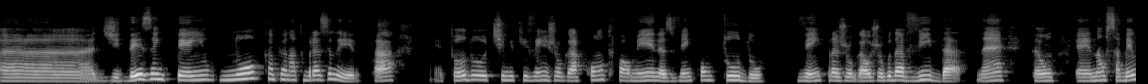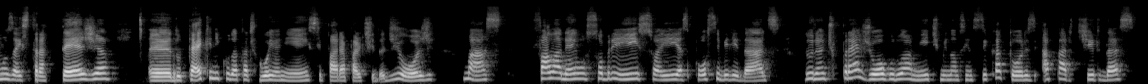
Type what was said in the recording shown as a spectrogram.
uh, de desempenho no Campeonato Brasileiro, tá? É, todo time que vem jogar contra o Palmeiras vem com tudo, vem para jogar o jogo da vida, né? Então, é, não sabemos a estratégia é, do técnico do Atlético Goianiense para a partida de hoje, mas falaremos sobre isso aí, as possibilidades, durante o pré-jogo do Amit 1914, a partir das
